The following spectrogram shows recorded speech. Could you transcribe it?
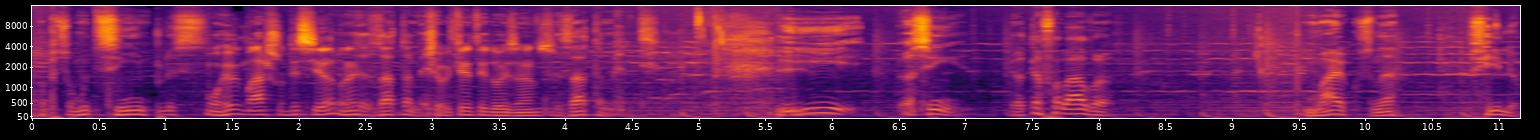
uma pessoa muito simples. Morreu em março desse ano, né? Exatamente. Tinha 82 anos. Exatamente. E, assim, eu até falava Marcos, né, filho,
